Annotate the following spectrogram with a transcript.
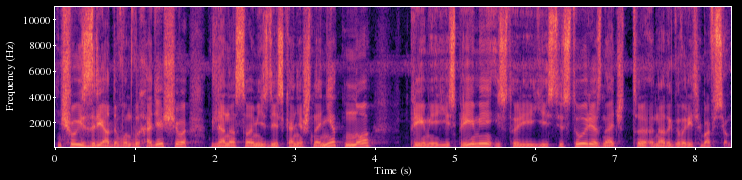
Ничего из ряда вон выходящего для нас с вами здесь, конечно, нет, но Премия есть премия, история есть история, значит, э, надо говорить обо всем.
